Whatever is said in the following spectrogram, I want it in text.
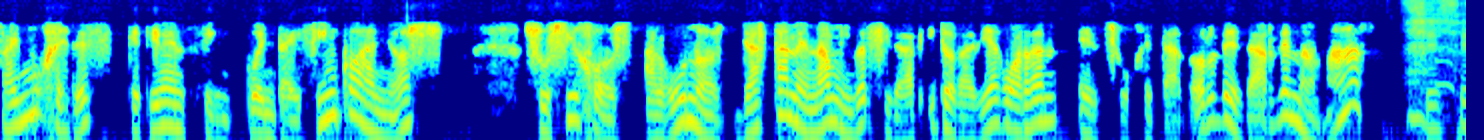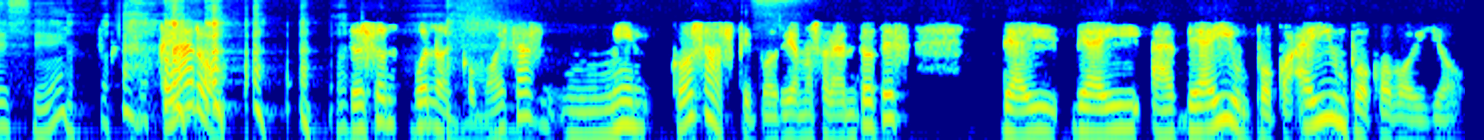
hay mujeres que tienen 55 años sus hijos, algunos ya están en la universidad y todavía guardan el sujetador de dar de mamás. Sí, sí, sí. Claro. Entonces, bueno, como esas mil cosas que podríamos hablar. Entonces, de ahí, de ahí, de ahí un poco, ahí un poco voy yo.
